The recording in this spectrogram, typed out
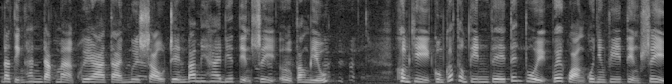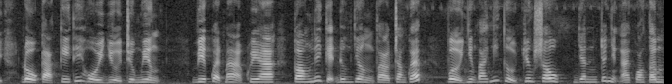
đã tiến hành đặt mã QR tại 16 trên 32 bia tiến sĩ ở Văn Miếu. Không chỉ cung cấp thông tin về tên tuổi, quê quán của những vị tiến sĩ đổ cả kỳ thi hồi giữa triều nguyện, việc quẹt mã QR còn liên kết đường dẫn vào trang web với những bài nghiên cứu chuyên sâu dành cho những ai quan tâm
